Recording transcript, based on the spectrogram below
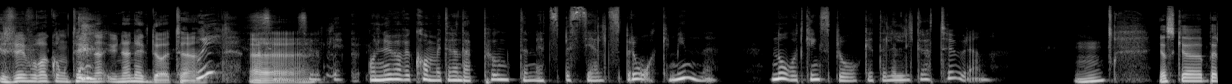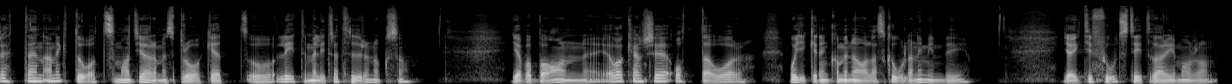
je vais vous raconter une, une anecdote. Oui. Euh, S'il vous plaît. Och nu har vi kommit till den där punkten med ett speciellt språkminne. Något kring språket eller litteraturen. Mm. Jag ska berätta en anekdot som har att göra med språket och lite med litteraturen också. Jag var barn, jag var kanske åtta år och gick i den kommunala skolan i min by. Jag gick till fots dit varje morgon.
